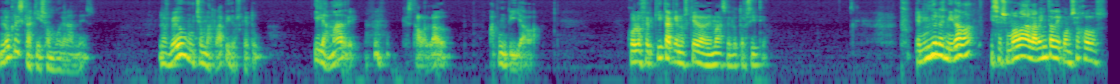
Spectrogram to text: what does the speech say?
¿No crees que aquí son muy grandes? Los veo mucho más rápidos que tú. Y la madre, que estaba al lado, apuntillaba. Con lo cerquita que nos queda además el otro sitio. El niño les miraba y se sumaba a la venta de consejos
